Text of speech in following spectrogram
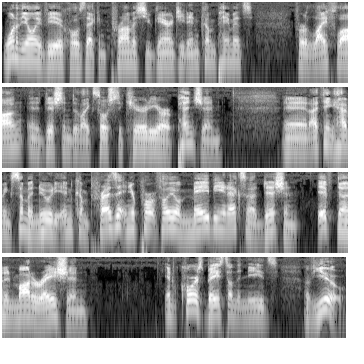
one of the only vehicles that can promise you guaranteed income payments for lifelong in addition to like social security or a pension. And I think having some annuity income present in your portfolio may be an excellent addition if done in moderation. And of course, based on the needs of you.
